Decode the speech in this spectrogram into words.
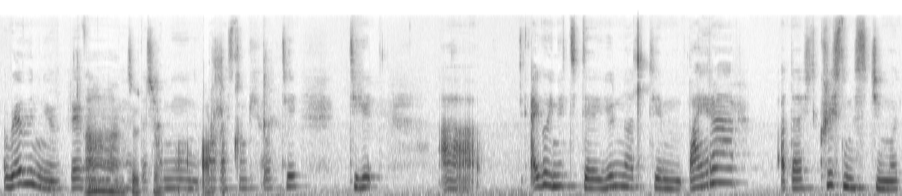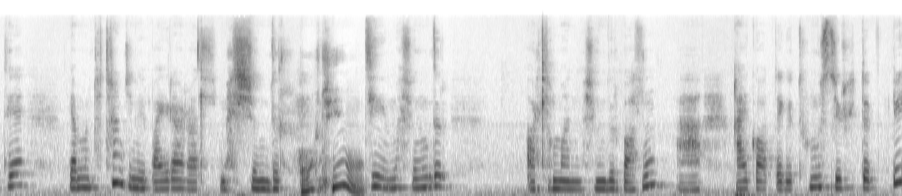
revenue revenue хамгийн багасан гэх үү тий. Тэгээд а айгүй нийтдээ ер нь бол тийм баяраар одоо Christmas ч юм уу тий ямар тодорхой хэмжээний баяраар бол маш өндөр. Оо тийм үү? Тийм маш өндөр орлого маань маш өндөр болно. Аа гайгүй одоо ингэ хүмүүс ерөөхдөө би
